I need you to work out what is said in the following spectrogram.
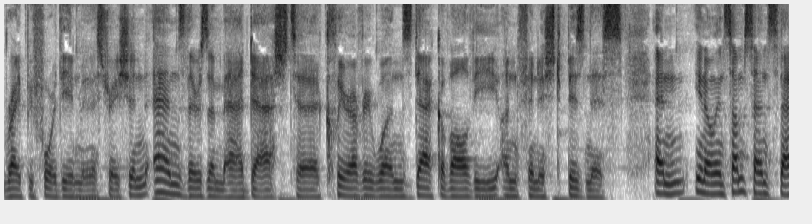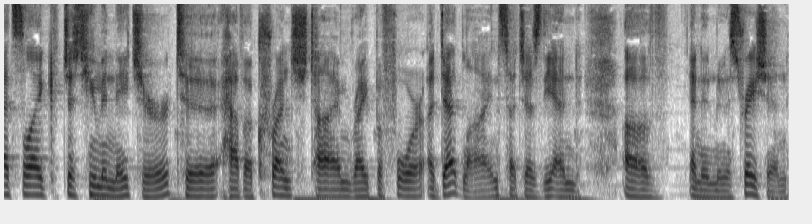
right before the administration ends, there's a mad dash to clear everyone's deck of all the unfinished business. And, you know, in some sense, that's like just human nature to have a crunch time right before a deadline, such as the end of and administration.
